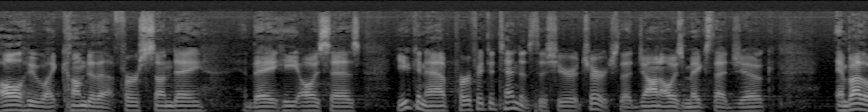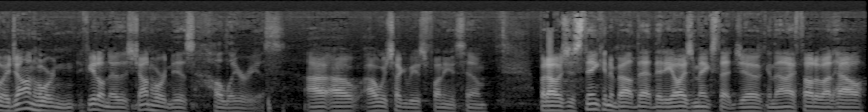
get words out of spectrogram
all who like come to that first Sunday they, he always says, You can have perfect attendance this year at church. That John always makes that joke. And by the way, John Horton, if you don't know this, John Horton is hilarious. I, I, I wish I could be as funny as him. But I was just thinking about that, that he always makes that joke. And then I thought about how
